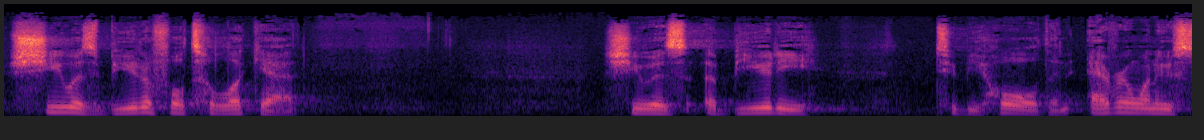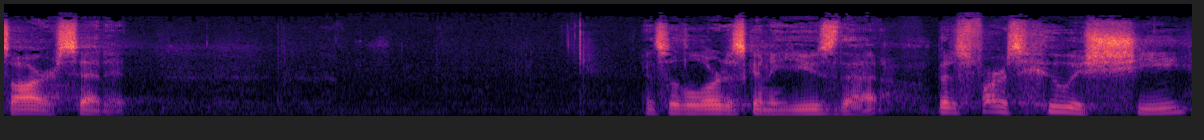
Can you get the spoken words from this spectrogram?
She was beautiful to look at, she was a beauty to behold, and everyone who saw her said it. And so the Lord is going to use that. But as far as who is she,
